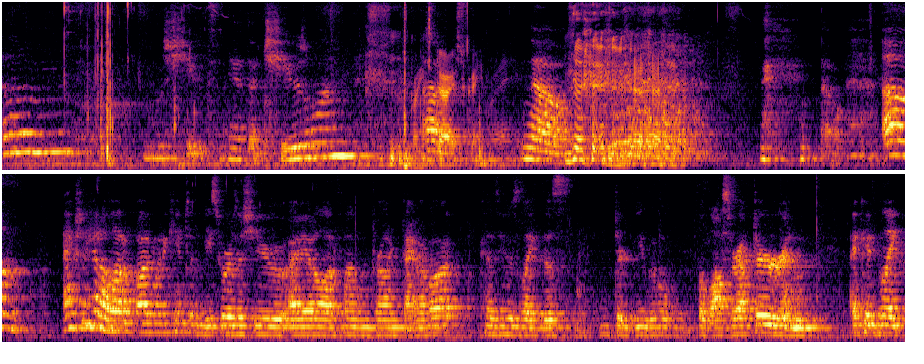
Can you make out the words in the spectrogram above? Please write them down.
Um, oh, shoot, I have to choose one? Probably Uh, Starscream, right? No. Um, I actually had a lot of fun when it came to the Beast Wars issue. I had a lot of fun drawing Dinobot because he was like this dirty little velociraptor and I could like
